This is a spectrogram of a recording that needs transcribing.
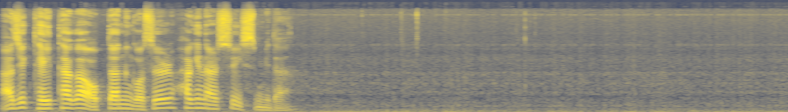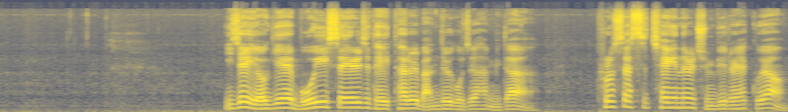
아직 데이터가 없다는 것을 확인할 수 있습니다. 이제 여기에 모의 세일즈 데이터를 만들고자 합니다. 프로세스 체인을 준비를 했고요.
